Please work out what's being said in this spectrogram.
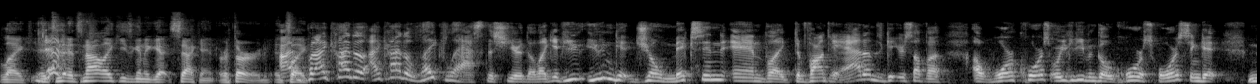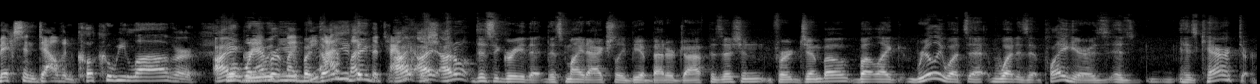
Like it's Yeah. it's not like he's gonna get second or third. It's I, like but I kind of I kind of like last this year though. Like if you you can get Joe Mixon and like Davante Adams, get yourself a a workhorse, or you could even go horse horse and get Mixon, Dalvin Cook, who we love, or I wh- agree whatever with it you, might but be. don't I you like think. I, I, I don't disagree that this might actually be a better draft position for Jimbo, but like really what's at, what is at play here is is his character.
